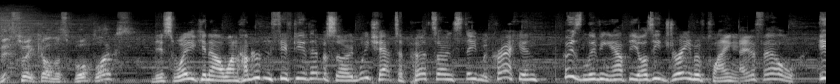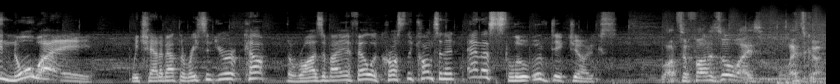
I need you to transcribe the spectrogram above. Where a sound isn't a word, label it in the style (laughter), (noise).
This week on the Sport Blokes, This week, in our 150th episode, we chat to Perth's own Steve McCracken, who's living out the Aussie dream of playing AFL in Norway. We chat about the recent Europe Cup, the rise of AFL across the continent, and a slew of dick jokes. lots of fun as always. Let's go.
